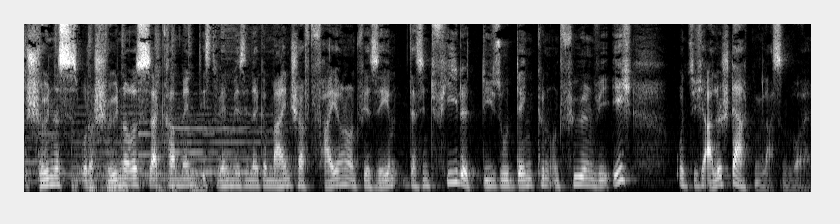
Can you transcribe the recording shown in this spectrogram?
schönes oder schöneres Sakrament ist, wenn wir es in der Gemeinschaft feiern. Und wir sehen, da sind viele, die so denken und fühlen wie ich und sich alle stärken lassen wollen.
